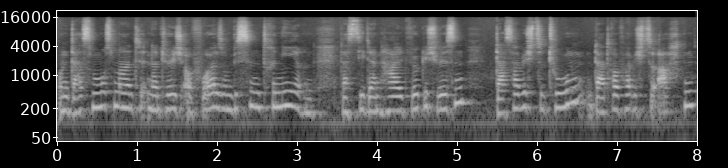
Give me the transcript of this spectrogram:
Und das muss man natürlich auch vorher so ein bisschen trainieren, dass die dann halt wirklich wissen, das habe ich zu tun, darauf habe ich zu achten.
